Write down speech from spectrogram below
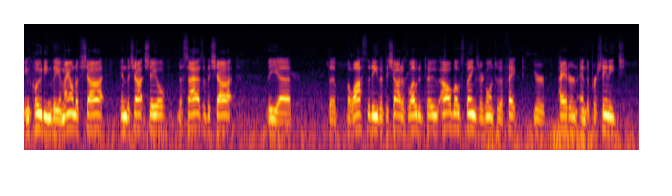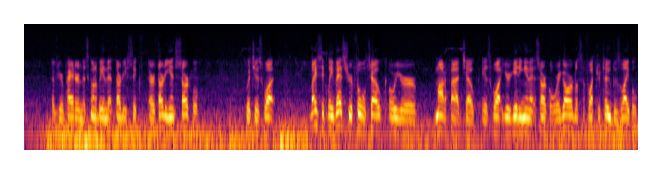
including the amount of shot in the shot shell, the size of the shot, the uh, the velocity that the shot is loaded to. All those things are going to affect your pattern and the percentage of your pattern that's going to be in that 36 or 30 inch circle, which is what basically that's your full choke or your modified choke is what you're getting in that circle regardless of what your tube is labeled.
